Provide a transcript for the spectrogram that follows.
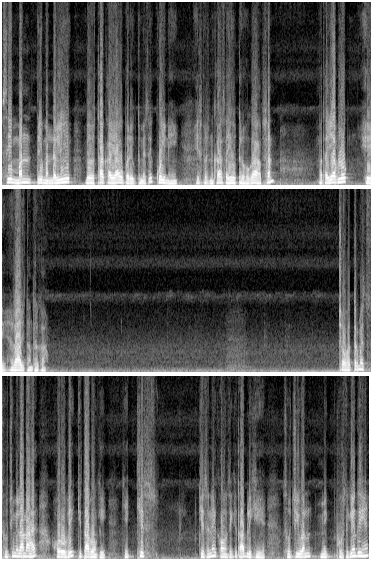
सी, मंत्रिमंडलीय व्यवस्था का या उपयुक्त में से कोई नहीं। इस प्रश्न का सही उत्तर होगा ऑप्शन, बताइए आप लोग, ए, राजतंत्र का। चौहत्तर में सूची मिलाना है और वो भी किताबों की कि किस किसने कौन सी किताब लिखी है? सूची वन में पुस्तकें दी हैं,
